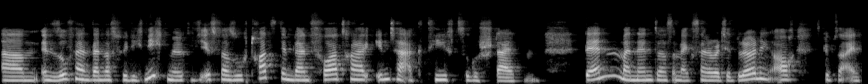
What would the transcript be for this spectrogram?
Ähm, insofern, wenn das für dich nicht möglich ist, versuch trotzdem deinen Vortrag interaktiv zu gestalten. Denn man nennt das im Accelerated Learning auch, es gibt so ein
